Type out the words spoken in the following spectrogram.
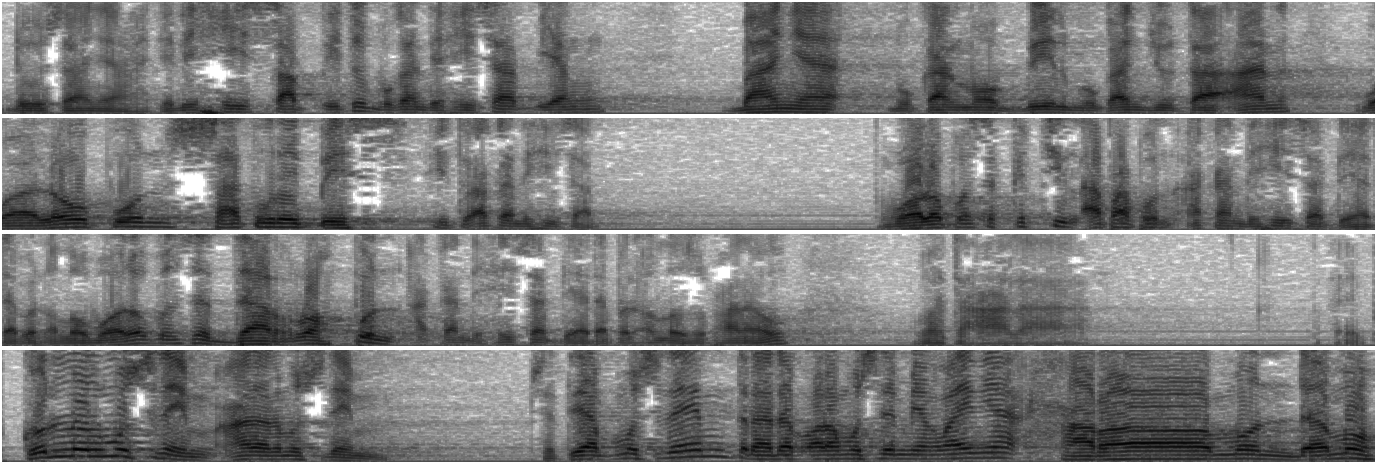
dosanya. Jadi hisap itu bukan dihisap yang banyak, bukan mobil, bukan jutaan, walaupun satu rebis itu akan dihisap. Walaupun sekecil apa pun akan dihisap di hadapan Allah, walaupun sedarroh pun akan dihisap di hadapan Allah Subhanahu wa taala. Kullul muslim ala muslim. Setiap muslim terhadap orang muslim yang lainnya haramun damuh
